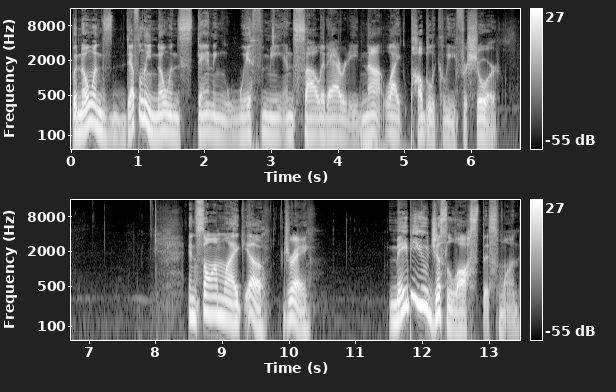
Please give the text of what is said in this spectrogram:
but no one's definitely no one's standing with me in solidarity, not like publicly for sure. And so I'm like, yo, Dre, maybe you just lost this one.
